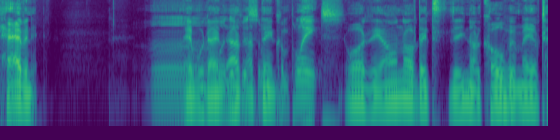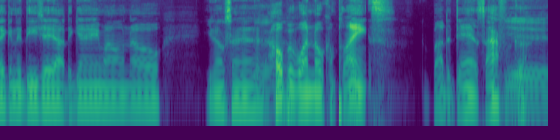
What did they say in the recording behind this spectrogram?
having it. Uh, It would- I- I, I- I some think- complaints. They, I don't know if they, they, you know, the COVID may have taken the DJ out the game. I don't know. You know what I'm saying? Yeah. Hope it wasn't no complaints about the dance Africa. Yeah,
